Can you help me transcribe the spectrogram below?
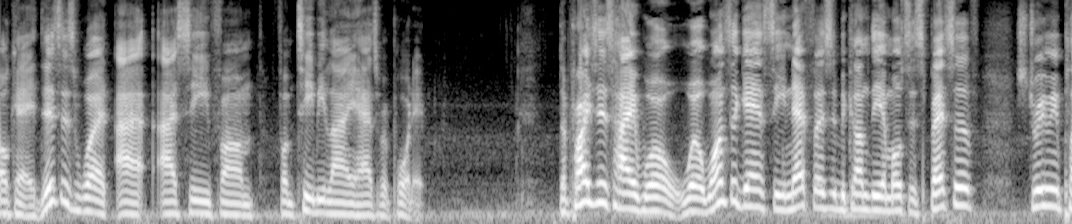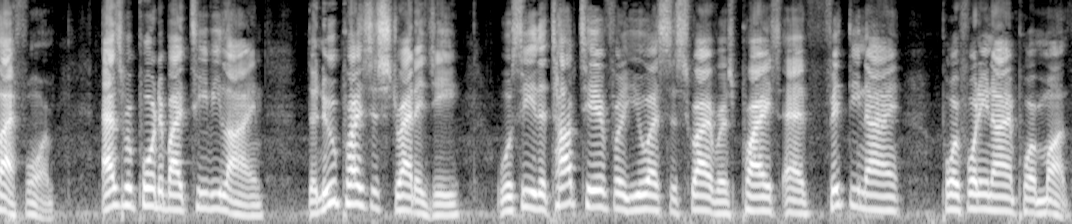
okay, this is what I I see from from TV Line has reported. The prices high will will once again see Netflix become the most expensive streaming platform. As reported by TV Line, the new prices strategy will see the top tier for US subscribers priced at 59.49 per month,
